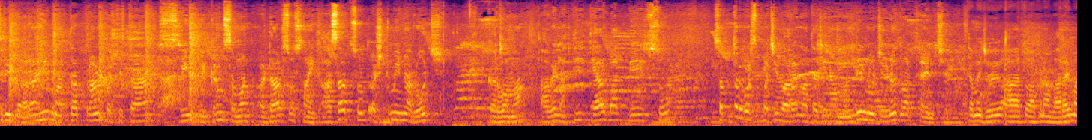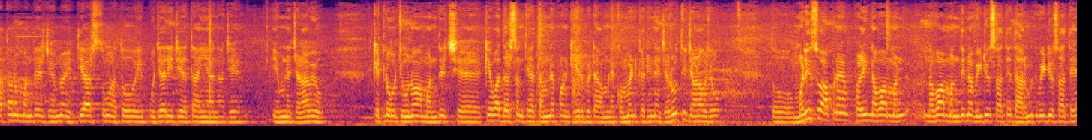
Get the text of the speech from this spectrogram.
શ્રી વારાહી માતા પ્રાણ પ્રતિષ્ઠા શ્રી વિક્રમ સંવંત અઢારસો સાહીઠ આષાઢ સુદ અષ્ટમીના રોજ કરવામાં આવેલ હતી. ત્યારબાદ બેસો સત્તર વર્ષ પછી વારાઈ માતાજીના મંદિરનો જીર્ણોદ્વાર થયેલ છે. તમે જોયું, આ તો આપણા વારાઈ માતાનું મંદિર જેમનો ઇતિહાસ શું હતો, એ પૂજારી જે હતા અહીંયાના જે એમને જણાવ્યું, કેટલું જૂનું આ મંદિર છે, કેવા દર્શન થયા, તમને પણ ઘેર બેઠા અમને કોમેન્ટ કરીને જરૂરથી જણાવજો. તો મળીશું આપણે ફરી નવા નવા મંદિરના વીડિયો સાથે, ધાર્મિક વીડિયો સાથે.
